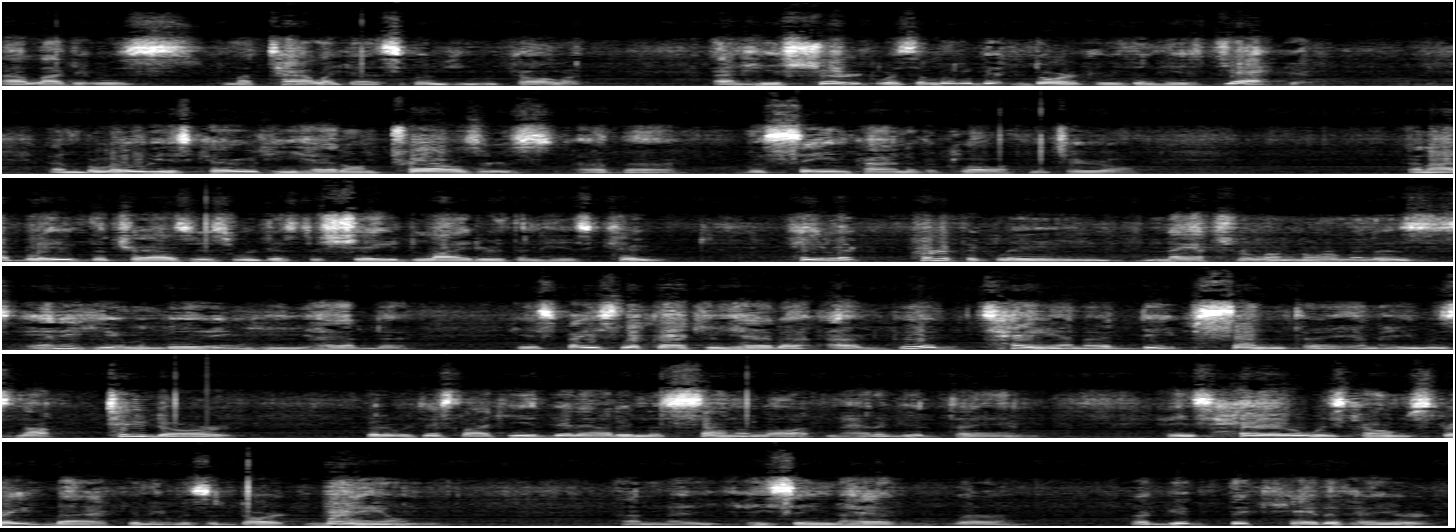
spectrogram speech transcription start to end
like it was metallic, I suppose you would call it and his shirt was a little bit darker than his jacket. And below his coat, he had on trousers of uh, the same kind of a cloth material, and I believe the trousers were just a shade lighter than his coat. He looked perfectly natural and normal as any human being. He had uh, his face looked like he had a, a good tan, a deep suntan. He was not too dark, but it was just like he had been out in the sun a lot and had a good tan. His hair was combed straight back and it was a dark brown, and uh, he seemed to have uh, a good thick head of hair.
